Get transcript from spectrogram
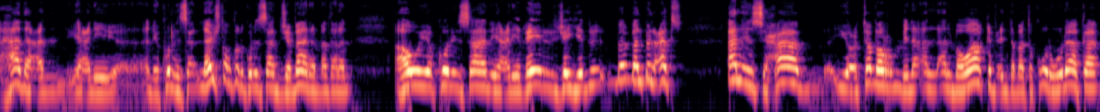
هذا عن يعني أن يكون الإنسان لا يشترط أن يكون الإنسان جبانا مثلا أو يكون إنسان يعني غير جيد بل بالعكس الانسحاب يعتبر من المواقف عندما تكون هناك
